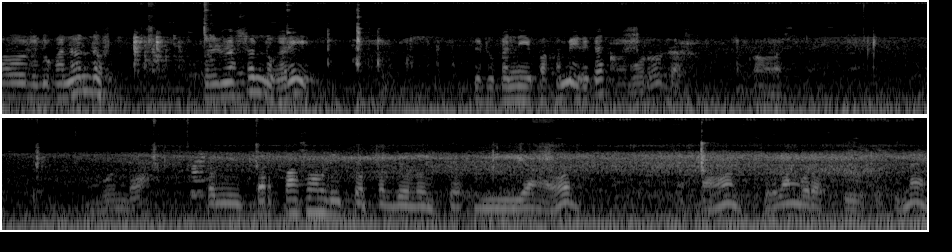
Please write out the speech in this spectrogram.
Oh, dudukan nun do. Perinason do kali. Dudukan ni Pak Kamil kan? Muro dah. Pangas. Bunda. Kan terpasang 되면 질감보라스도 있기 때문에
